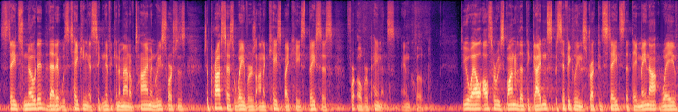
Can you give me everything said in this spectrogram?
States noted that it was taking a significant amount of time and resources to process waivers on a case by case basis for overpayments, end quote. DOL also responded that the guidance specifically instructed states that they may not waive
